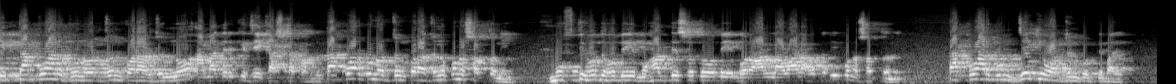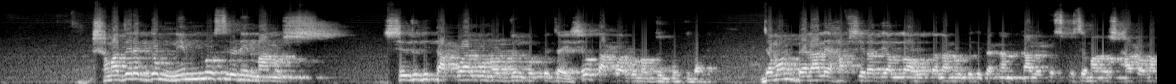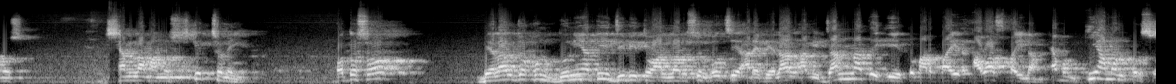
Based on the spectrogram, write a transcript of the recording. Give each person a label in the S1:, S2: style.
S1: এই তাকুয়ার গুণ অর্জন করার জন্য আমাদেরকে যে কাজটা করবে তাকুয়ার গুণ অর্জন করার জন্য কোনো শর্ত নেই। মুফতি হতে হবে মহাদ্দেশ হতে হবে, বড় আল্লাহওয়ালা হতে হবে, কোনো শর্ত নেই। তাকুয়ার গুণ যে কেউ অর্জন করতে পারে। সমাজের একদম নিম্ন শ্রেণির মানুষ, সে যদি তাকুয়ার গুণ অর্জন করতে চায়, সেও তাকুয়ার গুণ অর্জন করতে পারে। যেমন বেলালে হাফসি রাদি আল্লাহ তালানুর দিকে কালো কুসকুসে মানুষ, খাটো মানুষ, শ্যামলা মানুষ, কিচ্ছু নেই। অথচ বেলাল যখন দুনিয়াতেই জীবিত, আল্লাহ রসুল বলছে, আরে বেলাল, আমি জান্নাতে গিয়ে তোমার পায়ের আওয়াজ পাইলাম, এমন কি আমল করছ?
